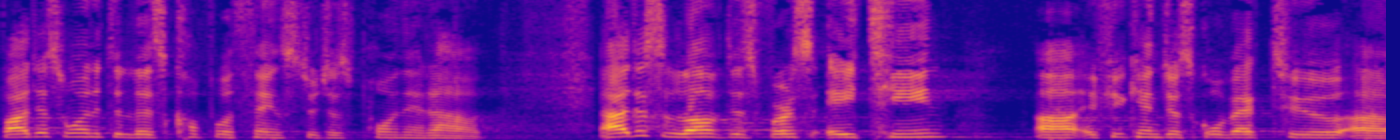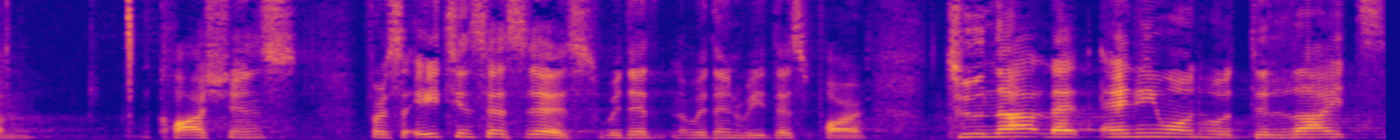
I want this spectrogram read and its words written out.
but I just wanted to list a couple of things to just point it out. I just love this verse 18 uh, if you can just go back to um, Colossians, verse 18 says this. We didn't, we didn't read this part. Do not let anyone who delights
